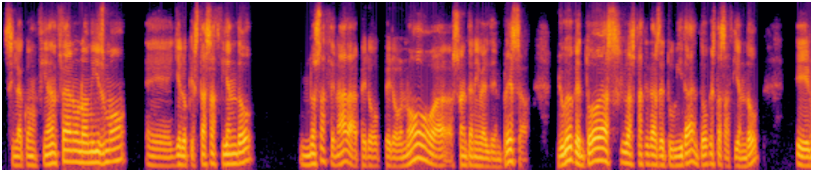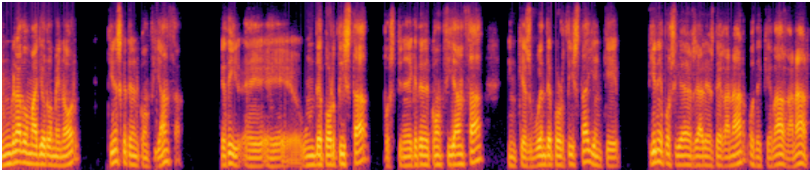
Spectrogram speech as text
Sin la confianza en uno mismo eh, y en lo que estás haciendo, no se hace nada, pero, pero no solamente a nivel de empresa. Yo creo que en todas las facetas de tu vida, en todo lo que estás haciendo, en un grado mayor o menor, tienes que tener confianza. Es decir, eh, eh, un deportista pues tiene que tener confianza en que es buen deportista y en que tiene posibilidades reales de ganar o de que va a ganar.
